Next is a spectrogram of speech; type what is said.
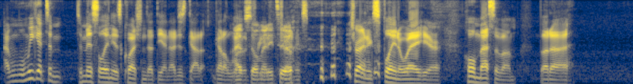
I mean, when we get to to miscellaneous questions at the end, I just got got a load. have so for you many, to try too. and ex- try and explain away here, whole mess of them. But uh,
